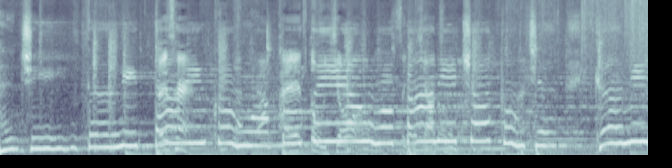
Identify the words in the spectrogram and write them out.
还记得你答应过我，不会让我把你找不见。可你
